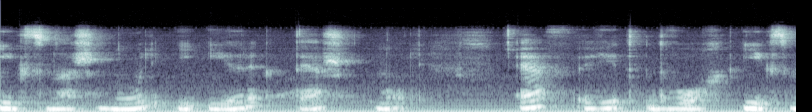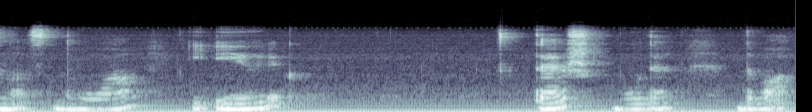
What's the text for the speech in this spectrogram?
x наш 0 і y теж 0. f від 2, х у нас 2 і y теж буде 2.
